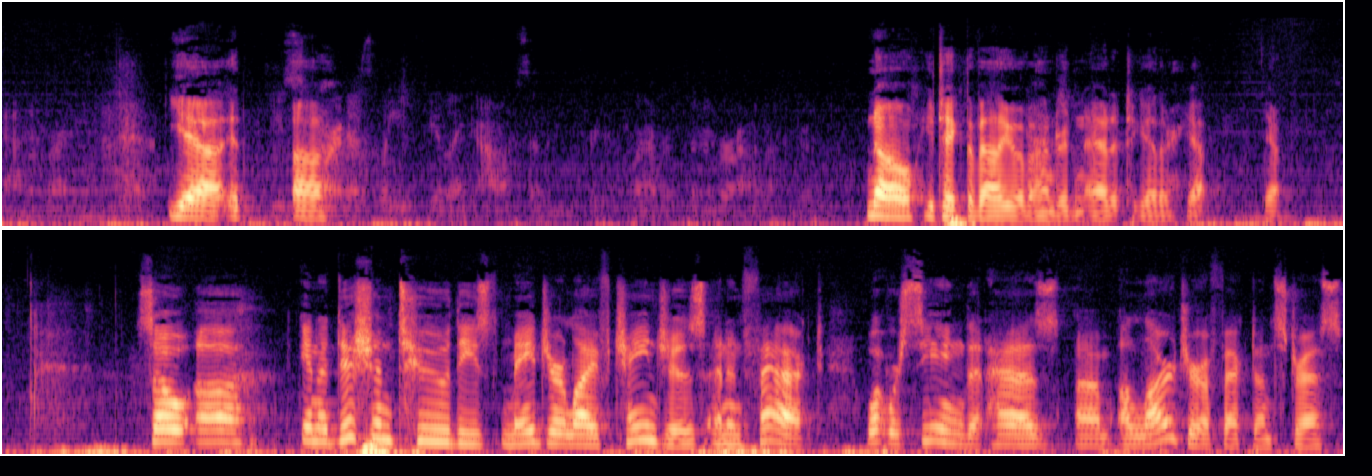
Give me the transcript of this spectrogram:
that number and you Yeah, it. Uh, it as what you feel like out of seven, three, whatever, the number out of a hundred. No, you take the value of 100 and add it together. Yeah, yeah. So, uh, in addition to these major life changes, and in fact, what we're seeing that has um, a larger effect on stress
